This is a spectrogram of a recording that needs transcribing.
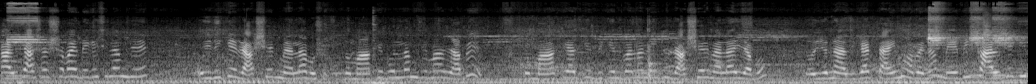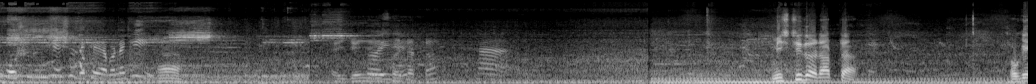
কালকে আসার সময় দেখেছিলাম যে ওইদিকে রাসের মেলা বসেছে। তো মাকে বললাম যে মা যাবে? তো মাকে আজকে বিকেলবেলা নিয়ে একটু রাসের মেলায় যাব। তো ওই জন্য আজকে আর টাইম হবে না। মেবি কালকে কি পরশু দিনকে এসে দেখে যাব নাকি? হ্যাঁ। হ্যাঁ। মিষ্টি তো ডাবটা? ওকে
